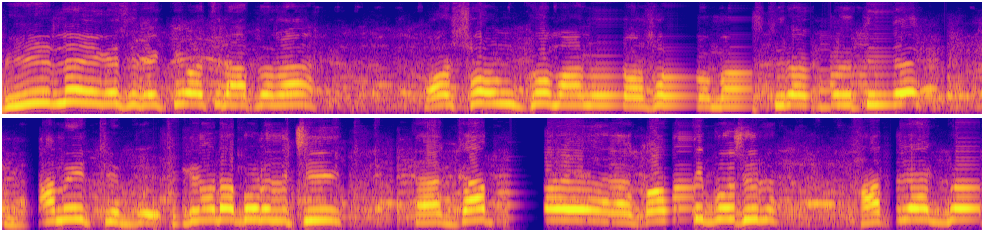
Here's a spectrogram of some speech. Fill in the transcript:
ভিড় লেগে গেছে, দেখতে পাচ্ছেন আপনারা, অসংখ্য মানুষ অসংখ্য মানুষ। আমি ঠিক- ঠিকানাটা বলে দিচ্ছি গবাদি পশুর হাতে একবার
